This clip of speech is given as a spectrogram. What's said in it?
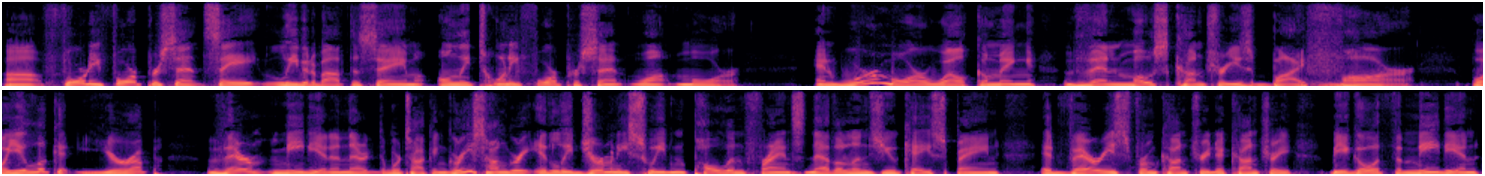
Uh, 44% say leave it about the same. Only 24% want more. And we're more welcoming than most countries by far. Boy, you look at Europe, their median, and we're talking Greece, Hungary, Italy, Germany, Sweden, Poland, France, Netherlands, UK, Spain. It varies from country to country, but you go with the median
